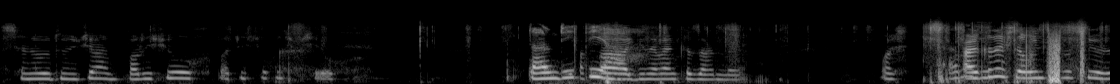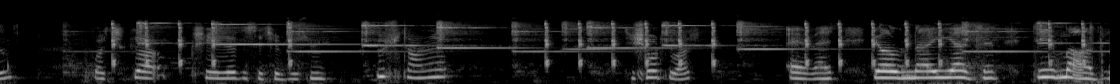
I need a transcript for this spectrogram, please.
Seni öldüreceğim. Barış yok. Barış yok. Hiçbir şey yok. Sen dedi Aa, ya. yine ben kazandım. Baş... Ama Arkadaşlar oyunu tanıtıyorum. Başka şeyleri de seçebiliyorsun. 3 tane tişört var. Evet. Yorumları yazın. Değil mi abi?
